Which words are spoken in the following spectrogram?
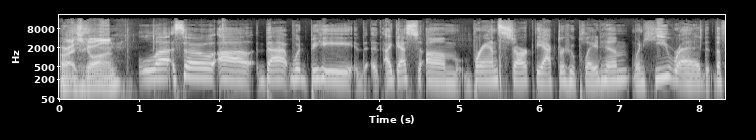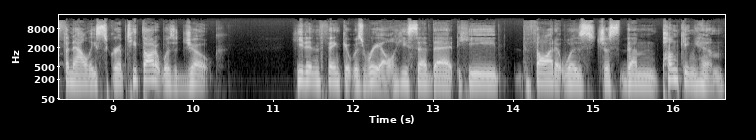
All right, so go on. La- so uh, that would be, I guess, um, Bran Stark, the actor who played him, when he read the finale script, he thought it was a joke. He didn't think it was real. He said that he thought it was just them punking him.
